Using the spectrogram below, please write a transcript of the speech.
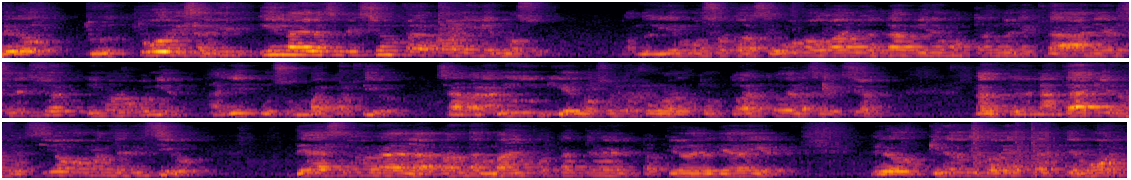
pero tuvo que salir Isla de la selección para probar a Guillermo Soto. Cuando Guillermo Soto hace uno o dos años atrás viene mostrando que estaba a nivel selección y no lo ponía. Ayer puso un mal partido. O sea, para mí Guillermo Soto fue uno de los puntos altos de la selección, tanto en ataque, en ofensivo como en defensivo. Debe ser una de las bandas más importantes en el partido del día de ayer. Pero creo que todavía está el temor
